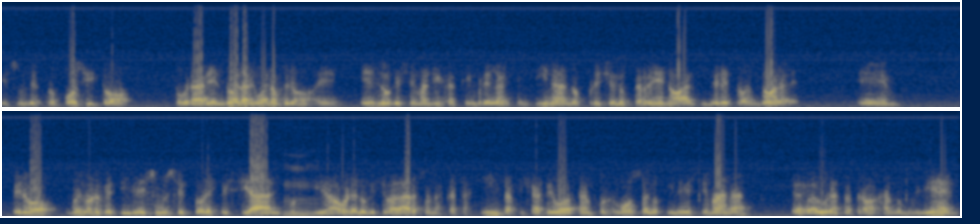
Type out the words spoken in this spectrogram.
es un despropósito cobrar en dólares, bueno, pero eh, es lo que se maneja siempre en la Argentina, los precios de los terrenos, alquileres, todo en dólares. Eh, pero, bueno, repetir, es un sector especial, mm. porque ahora lo que se va a dar son las casas quintas. Fíjate vos acá en Formosa los fines de semana, Herradura está trabajando muy bien.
